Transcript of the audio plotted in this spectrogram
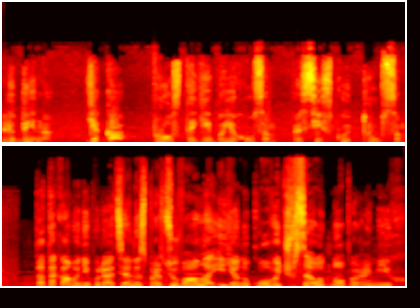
людина, яка просто є боягузом російською трусом. Та така маніпуляція не спрацювала, і Янукович все одно переміг.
